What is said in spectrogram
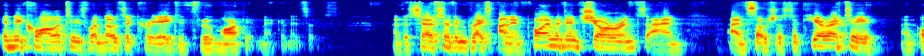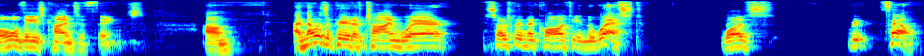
inequalities when those are created through market mechanisms and to set in place unemployment insurance and, and social security and all these kinds of things. Um, and that was a period of time where social inequality in the West was fell.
